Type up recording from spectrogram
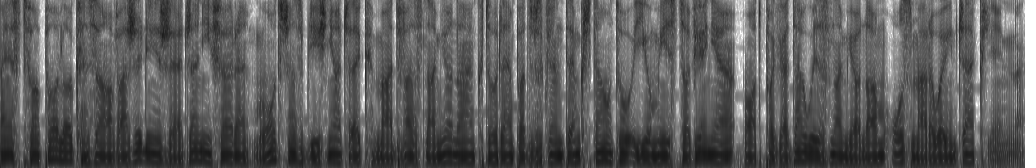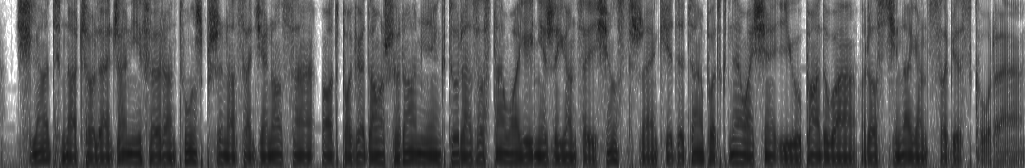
Państwo Pollock zauważyli, że Jennifer, młodsza z bliźniaczek, ma dwa znamiona, które pod względem kształtu i umiejscowienia odpowiadały znamionom u zmarłej Jacqueline. Ślad na czole Jennifer tuż przy nasadzie nosa odpowiadał szramie, która została jej nieżyjącej siostrze, kiedy ta potknęła się i upadła, rozcinając sobie skórę.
